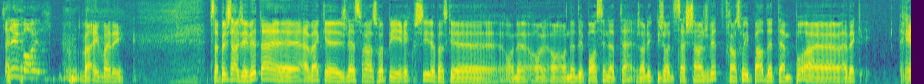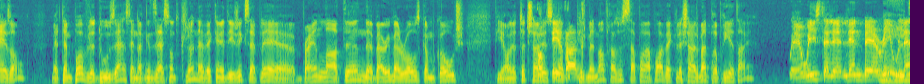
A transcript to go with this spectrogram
Salut, boys. Bye, buddy. Ça peut changer vite, hein, euh, avant que je laisse François et Eric aussi, là, parce qu'on euh, a, on, a dépassé notre temps. Jean-Luc Pigeon dit ça change vite. François, il parle de Tempa euh, avec raison. Mais Tempa, il y a 12 ans, c'est une organisation de clowns avec un DG qui s'appelait Brian Lawton, Barry Melrose comme coach. Puis on a tout changé ça. Puis je me demande, François, si ça n'a pas rapport avec le changement de propriétaire? Oui, oui, c'était Len Barry ben, ou Len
